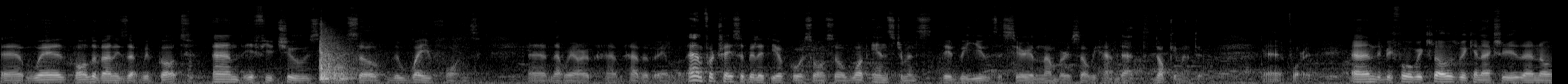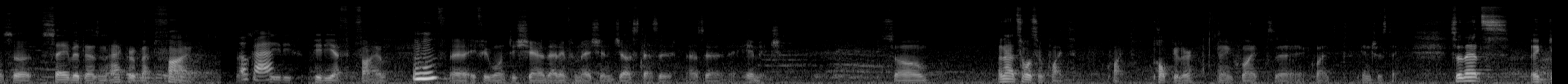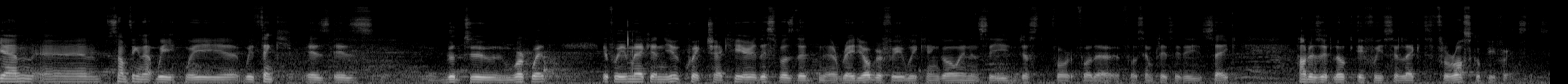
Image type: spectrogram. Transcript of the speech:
uh, with all the values that we've got, and if you choose, also the waveforms uh, that we are, have, have available. And for traceability, of course, also what instruments did we use, the serial number, so we have that documented uh, for it. And before we close, we can actually then also save it as an Acrobat file. So Okay. PDF, PDF file uh, if you want to share that information just as a as an image. So, and that's also quite quite popular and quite uh, quite interesting. So that's again uh, something that we we uh, we think is is good to work with. If we make a new quick check here, this was the uh, radiography. We can go in and see just for for the for simplicity's sake, how does it look if we select fluoroscopy, for instance.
